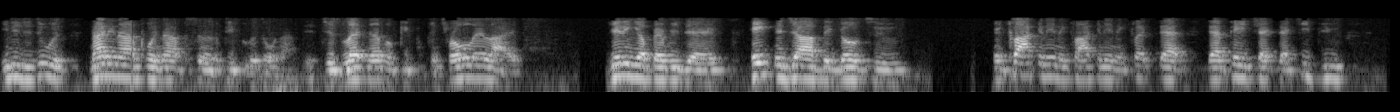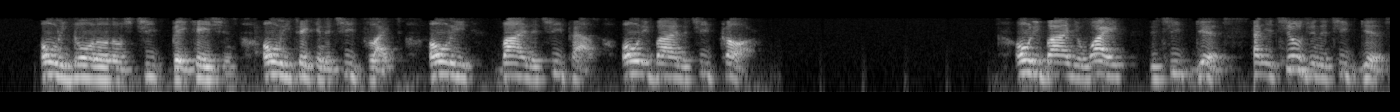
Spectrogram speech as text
You need to do what 99.9% of the people are doing out there. Just letting other people control their lives, getting up every day, hating the job they go to, and clocking in and clocking in and collect that, that paycheck that keep you only going on those cheap vacations, only taking the cheap flights, only buying the cheap house, only buying the cheap car, only buying your wife the cheap gifts, and your children the cheap gifts,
